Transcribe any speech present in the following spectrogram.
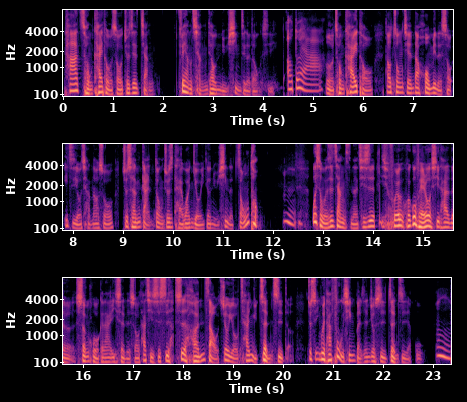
他从开头的时候就在讲，非常强调女性这个东西。哦，对啊，嗯，从开头到中间到后面的时候，一直有强调说，就是很感动，就是台湾有一个女性的总统。嗯，为什么是这样子呢？其实回回顾裴洛西她的生活跟她一生的时候，她其实是是很早就有参与政治的，就是因为她父亲本身就是政治人物。嗯，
